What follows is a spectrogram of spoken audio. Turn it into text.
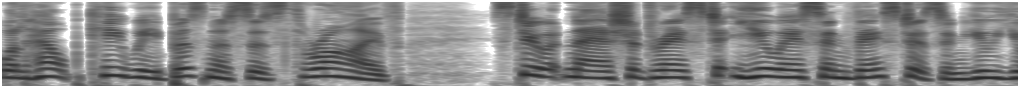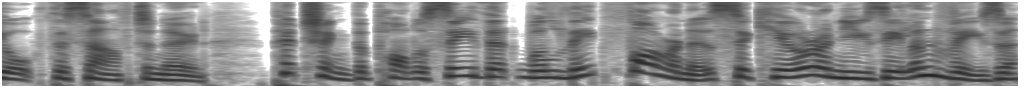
will help Kiwi businesses thrive. Stuart Nash addressed US investors in New York this afternoon, pitching the policy that will let foreigners secure a New Zealand visa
